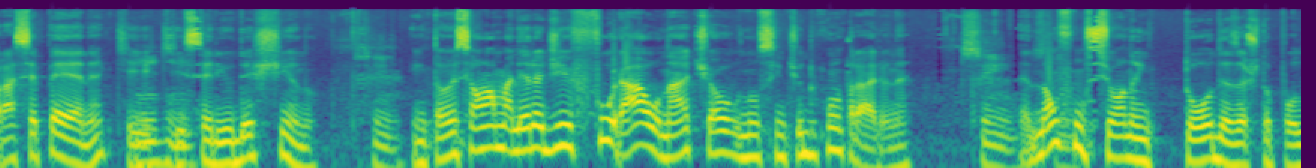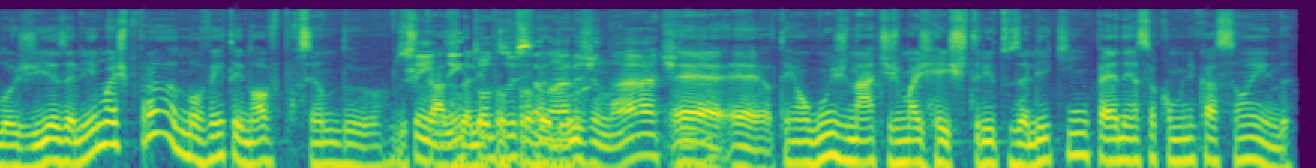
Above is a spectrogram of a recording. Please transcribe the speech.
a CPE, né? que, uhum. que seria o destino. Sim. Então, isso é uma maneira de furar o NAT no sentido contrário, né? Sim, não sim. funciona em todas as topologias ali, mas para 99% do, dos sim, casos nem ali todos os provedor, cenários de NAT. É, né? é, tem alguns NATs mais restritos ali que impedem essa comunicação ainda.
